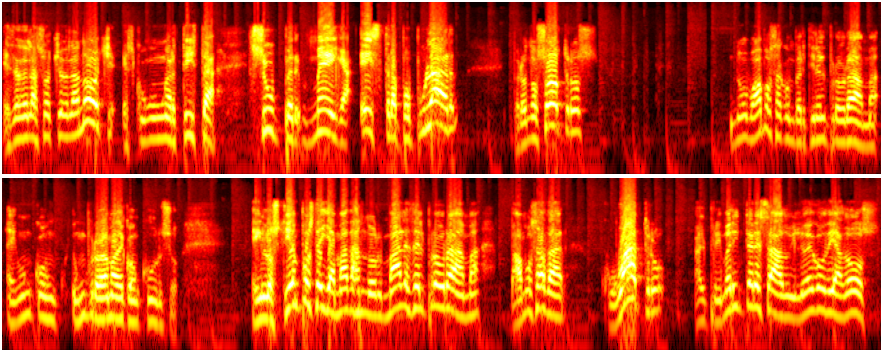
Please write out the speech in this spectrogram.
es de las 8 de la noche, es con un artista súper, mega, extra popular, pero nosotros no vamos a convertir el programa en un, un programa de concurso. En los tiempos de llamadas normales del programa, vamos a dar cuatro al primer interesado y luego de a dos,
